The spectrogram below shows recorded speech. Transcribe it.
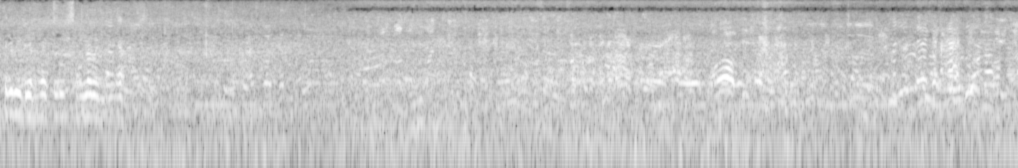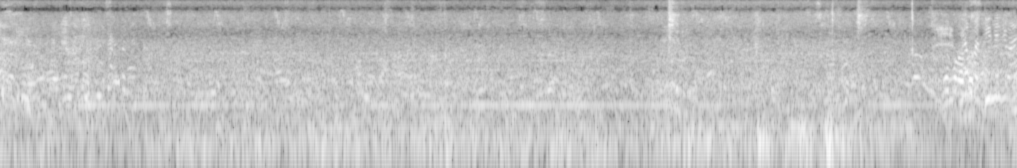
ഇത്ര വീഡിയോ ഉണ്ടായിട്ട് ഇഷ്ടമുള്ള വീണ്ടും मदीने जो है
